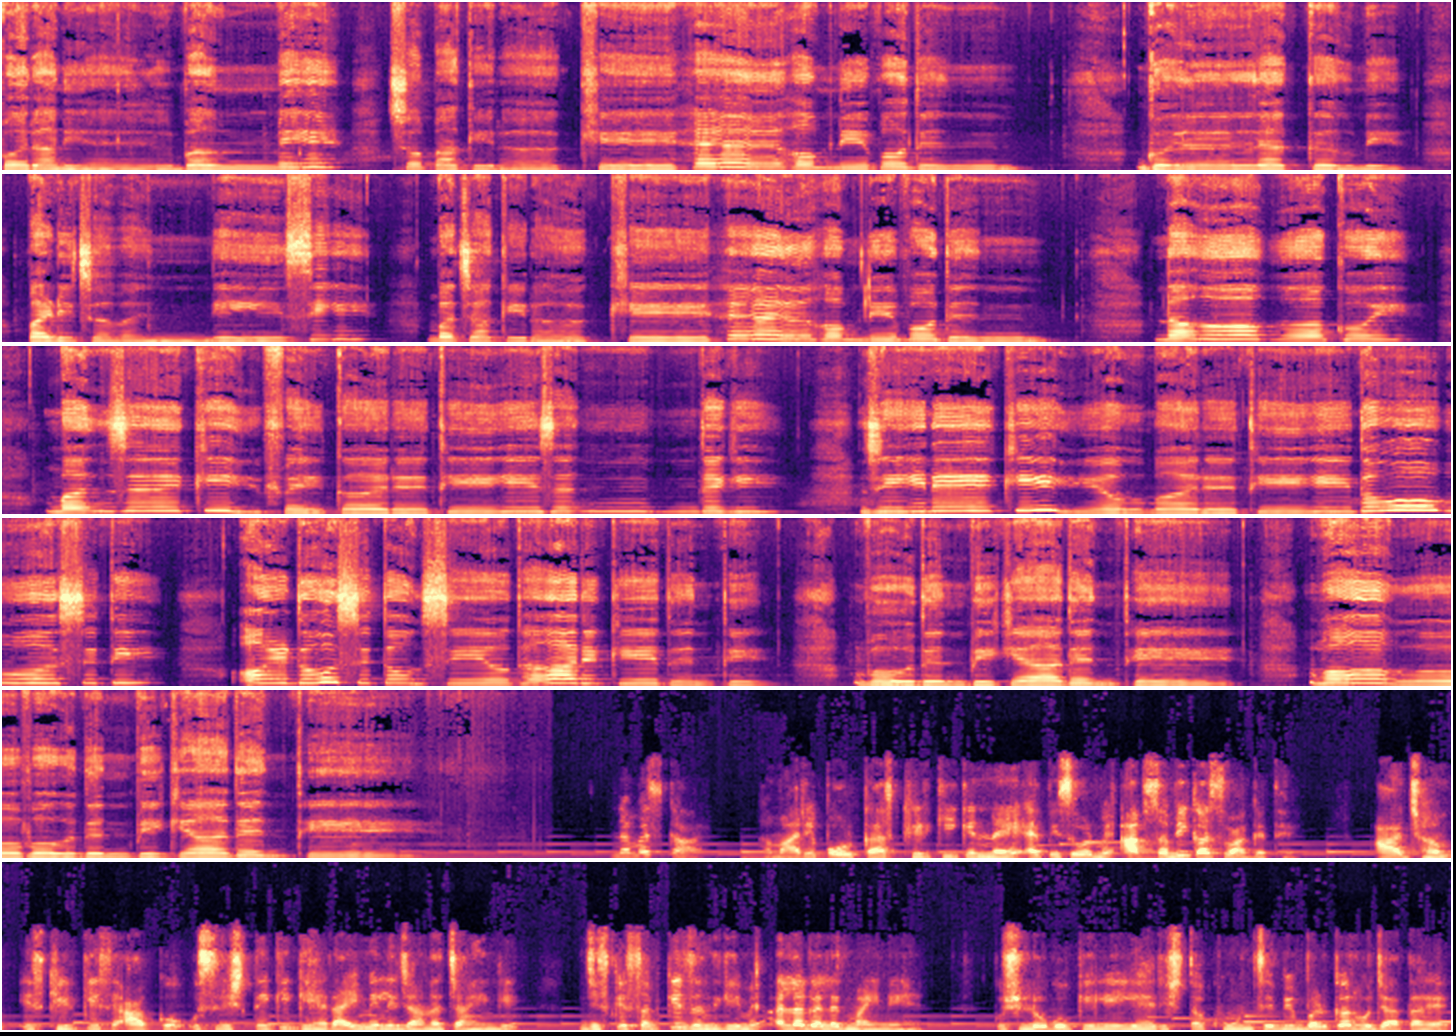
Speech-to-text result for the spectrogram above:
पुरानी एल्बम में छुपा के रखे हैं हमने वो दिन। गुल्लक में पड़ी चवन्नी सी बचा के रखे हैं हमने वो दिन। ना कोई मंजिल की फ़िक्र थी ज़िंदगी। जीने की उम्र थी दोस्ती और दोस्तों से उधार के दिन थे। वो दिन भी क्या दिन थे? वो वो दिन भी क्या दिन थे? नमस्कार, हमारे पॉडकास्ट खिड़की के नए एपिसोड में आप सभी का स्वागत है। आज हम इस खिड़की से आपको उस रिश्ते की गहराई में ले जाना चाहेंगे, जिसके सबकी ज़िंदगी में अलग अलग मायने हैं। कुछ लोगों के लिए यह रिश्ता खून से भी बढ़कर हो जाता है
